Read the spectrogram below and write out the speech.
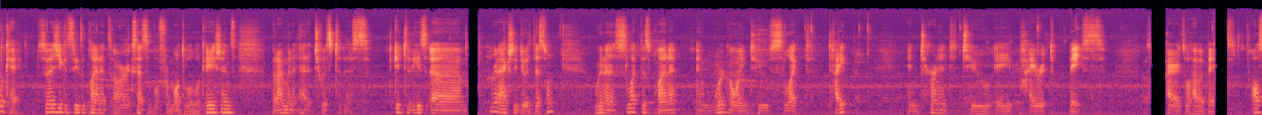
Okay, so as you can see the planets are accessible from multiple locations, but I'm going to add a twist to this. To get to these, um, we're going to actually do it this one. We're going to select this planet and we're going to select type and turn it to a pirate base. So pirates will have a base. Also,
